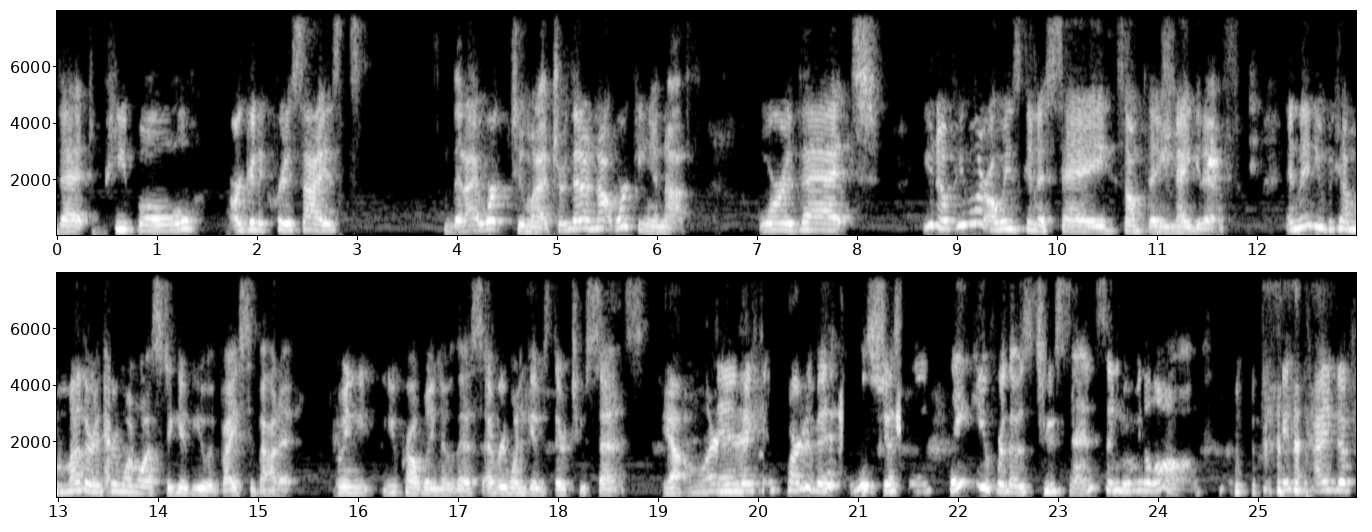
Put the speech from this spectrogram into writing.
that people are going to criticize that I work too much or that I'm not working enough or that, you know, people are always going to say something negative. And then you become a mother and everyone wants to give you advice about it. I mean, you, you probably know this. Everyone gives their two cents. Yeah, I'm learning. And. I think part of it was just thank you for those two cents and moving along. kind of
